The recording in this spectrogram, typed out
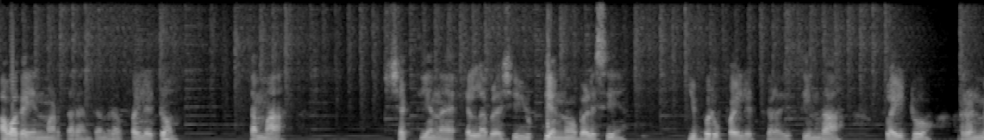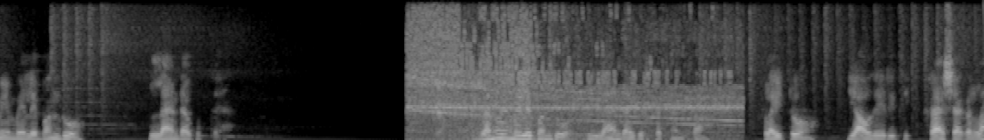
ಆವಾಗ ಏನು ಮಾಡ್ತಾರೆ ಅಂತಂದರೆ ಪೈಲಟು ತಮ್ಮ ಶಕ್ತಿಯನ್ನು ಎಲ್ಲ ಬಳಸಿ, ಯುಕ್ತಿಯನ್ನು ಬಳಸಿ, ಇಬ್ಬರು ಪೈಲಟ್ಗಳ ಯುಕ್ತಿಯಿಂದ ಫ್ಲೈಟು ರನ್ವೇ ಮೇಲೆ ಬಂದು ಲ್ಯಾಂಡ್ ಆಗುತ್ತೆ ರನ್ವೇ ಮೇಲೆ ಬಂದು ಲ್ಯಾಂಡ್ ಆಗಿರ್ತಕ್ಕಂಥ ಫ್ಲೈಟು ಯಾವುದೇ ರೀತಿ ಕ್ರ್ಯಾಶ್ ಆಗಲ್ಲ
